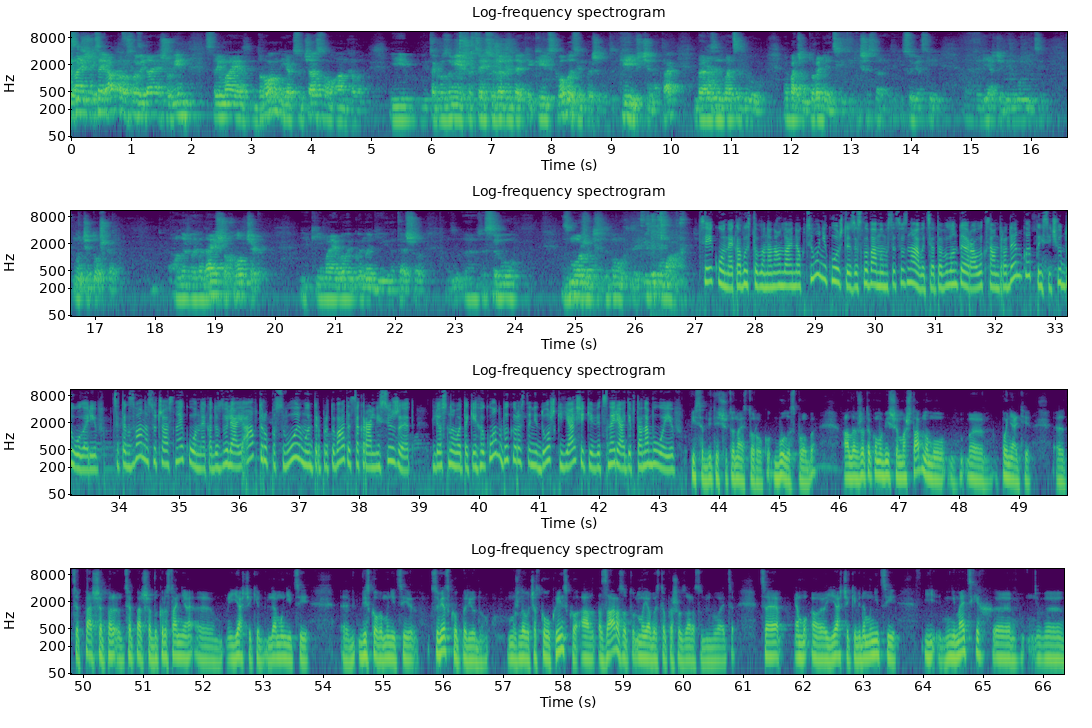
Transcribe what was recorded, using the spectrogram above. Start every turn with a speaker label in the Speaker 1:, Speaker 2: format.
Speaker 1: Я знаю, що цей автор розповідає, що він сприймає дрон як сучасного ангела. І так розумію, що цей сюжет йде Ки- Київська область, він пише, Київщина, так? Березень 22-го. Ми бачимо, то радянський такий ще старий, такий совєтський е, ящик ну чи дошка. Але виглядає, що хлопчик, який має велику надію на те, що е, ЗСУ зможуть допомогти і допомагають.
Speaker 2: Ця ікона, яка виставлена на онлайн-аукціоні, коштує, за словами мистецтвознавиця та волонтера Олександра Демко, тисячу доларів. Це так звана сучасна ікона, яка дозволяє автору по-своєму інтерпретувати сакральний сюжет. Для основи таких ікон використані дошки ящиків від снарядів та набоїв.
Speaker 3: після 2014 року були спроби, але вже в такому більше масштабному е, понятті е, це перше пер- це перше використання е, ящиків для амуніції, е, військової амуніції совєтського періоду, можливо, частково українського. А, зараз, от моя виставка, що зараз тут відбувається, це е, ящики від амуніції. І німецьких, е, е,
